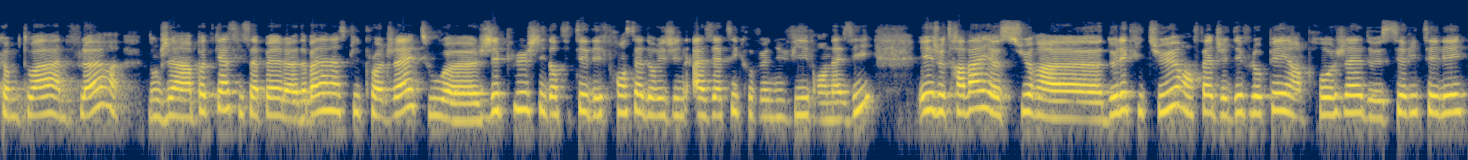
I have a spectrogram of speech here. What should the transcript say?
comme toi, Anne Fleur. Donc j'ai un podcast qui s'appelle The Banana Split Project où euh, j'épluche l'identité des Français d'origine asiatique revenus vivre en Asie. Et je travaille sur euh, de l'écriture. En fait, j'ai développé un projet de série télé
